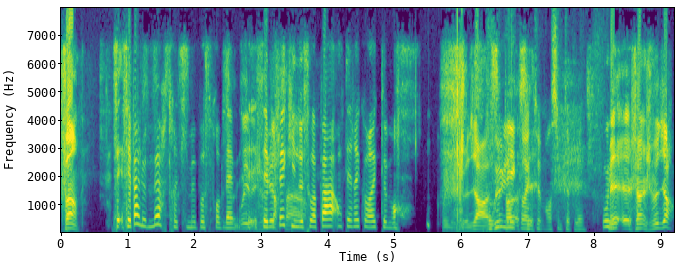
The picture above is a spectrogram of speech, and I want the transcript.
Enfin, C'est pas le meurtre qui me pose problème. Oui, c'est- le fait ça- qu'il ne soit pas enterré correctement. Oui, mais je veux dire, Brûlez pas- correctement, s'il te plaît. Oui. Mais euh, enfin, je veux dire,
